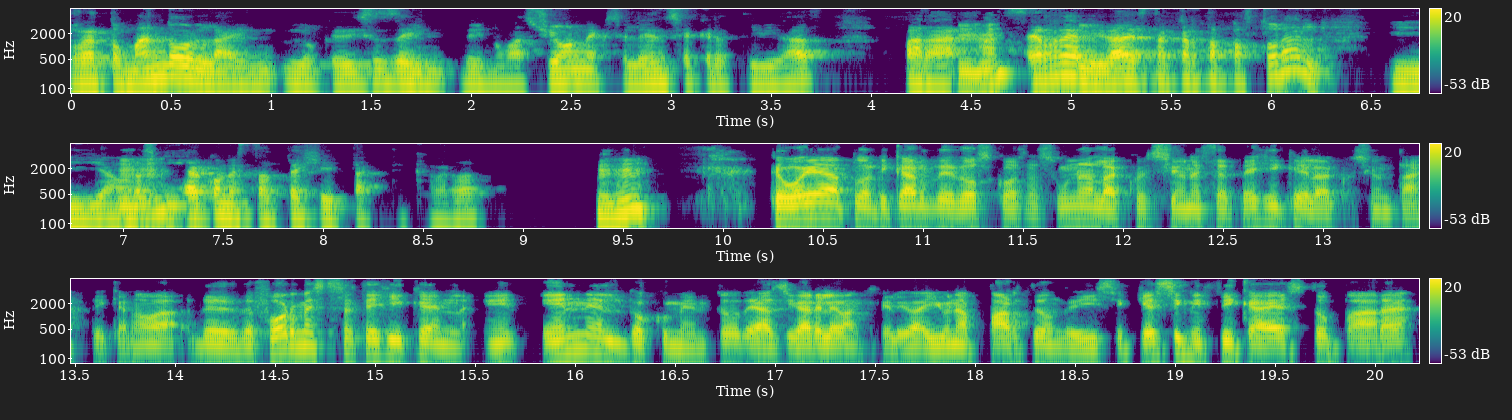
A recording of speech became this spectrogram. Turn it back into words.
retomando lo que dices de, innovación, excelencia, creatividad, para hacer realidad esta carta pastoral y ahora sí ya con estrategia y táctica, ¿verdad? Te voy a platicar de dos cosas. Una, la cuestión estratégica y la cuestión táctica. ¿no? De, forma estratégica, en, en, el documento de llegar el Evangelio hay una parte donde dice qué significa esto para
